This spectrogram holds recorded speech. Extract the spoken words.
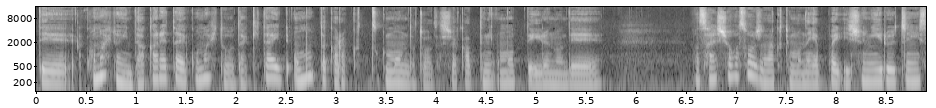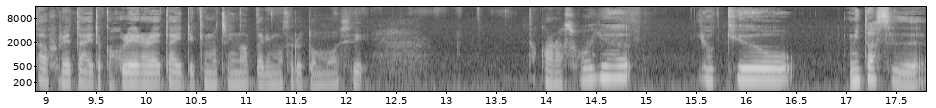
てこの人に抱かれたいこの人を抱きたいって思ったからくっつくもんだと私は勝手に思っているので。ま最初はそうじゃなくてもねやっぱり一緒にいるうちにさ触れたいとか触れられたいっていう気持ちになったりもすると思うしだからそういう欲求を満たす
